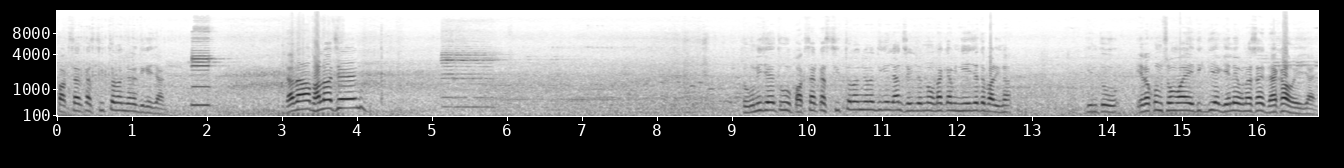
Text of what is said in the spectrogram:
পাকসার কাছ চিত্তরঞ্জনের দিকে যান। দাদা, ভালো আছেন? তো উনি যেহেতু পাকসার কাছ চিত্তরঞ্জনের দিকে যান, সেই জন্য ওনাকে আমি নিয়ে যেতে পারি না। কিন্তু এরকম সময় এদিক দিয়ে গেলে ওনার সাথে দেখা হয়ে যায়।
